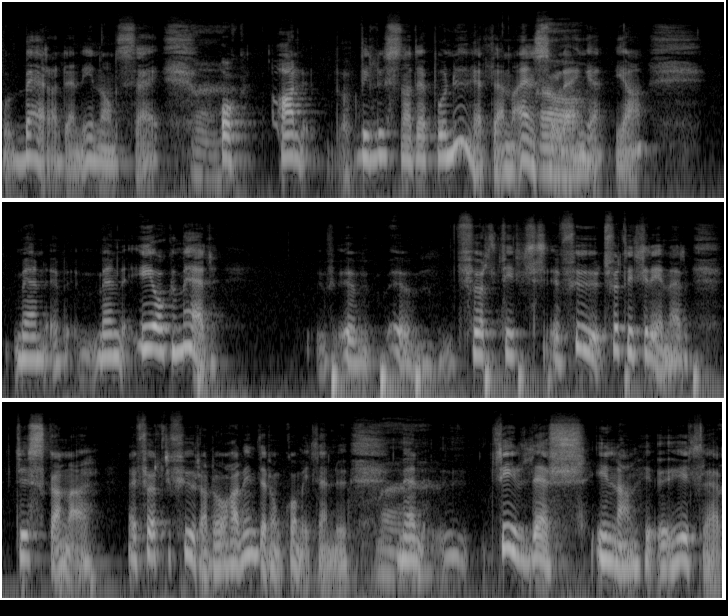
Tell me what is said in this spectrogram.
bära den inom sig. Och han, vi lyssnade på nyheterna än så Ja. länge. Ja. Men, men i och med eh, eh, 44, 43 när tyskarna, nej 44 då hade inte de kommit ännu. Men till dess innan Hitler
